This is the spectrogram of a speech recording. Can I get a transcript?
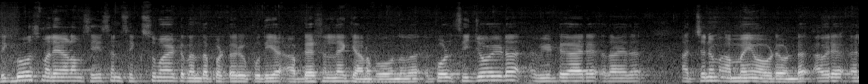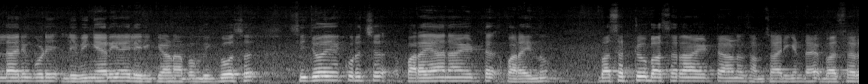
ബിഗ് ബോസ് മലയാളം സീസൺ സിക്സുമായിട്ട് ബന്ധപ്പെട്ടൊരു പുതിയ അപ്ഡേഷനിലേക്കാണ് പോകുന്നത്. ഇപ്പോൾ സിജോയുടെ വീട്ടുകാർ അതായത് അച്ഛനും അമ്മയും അവിടെ ഉണ്ട്. അവർ എല്ലാവരും കൂടി ലിവിങ് ഏരിയയിലിരിക്കുകയാണ് അപ്പം ബിഗ് ബോസ് സിജോയെക്കുറിച്ച് പറയാനായിട്ട് പറയുന്നു. ബസർ ടു ബസറായിട്ടാണ് സംസാരിക്കേണ്ടത്. ബസർ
